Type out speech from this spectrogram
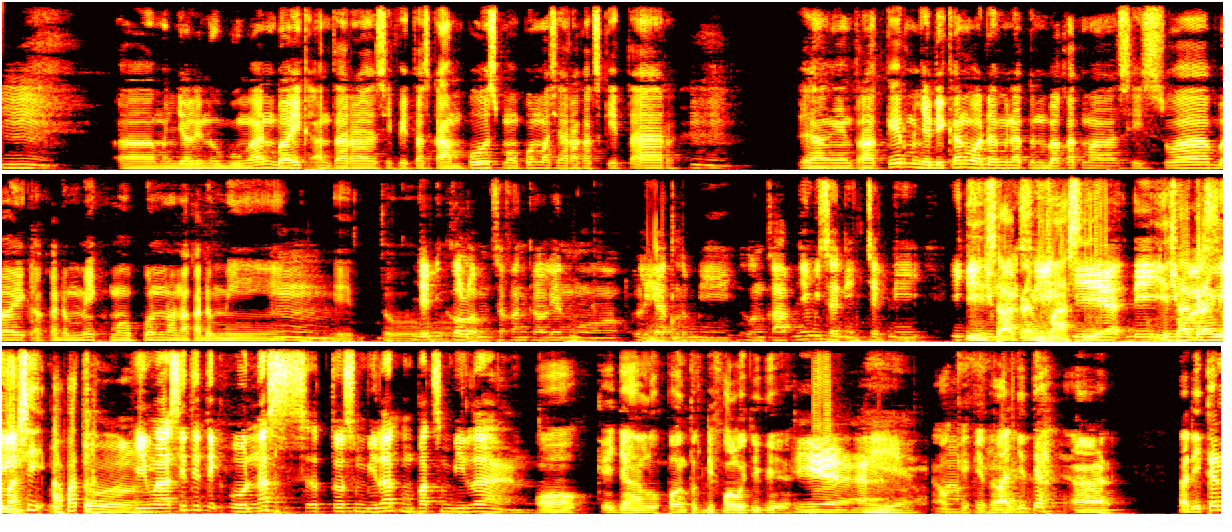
Hmm. Eh, menjalin hubungan baik antara sivitas kampus maupun masyarakat sekitar. Hmm. Yang yang terakhir menjadikan wadah minat dan bakat mahasiswa baik akademik maupun non akademik Hmm. gitu. Jadi kalau misalkan kalian mau lihat lebih lengkapnya bisa dicek di IG Instagram. Himasi. Iya, di Instagram Himasi apa tuh? Himasi titik unas 1949. Oke, jangan lupa untuk di follow juga ya. Iya. Iya. Oke, kita lanjut ya. Eh, tadi kan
